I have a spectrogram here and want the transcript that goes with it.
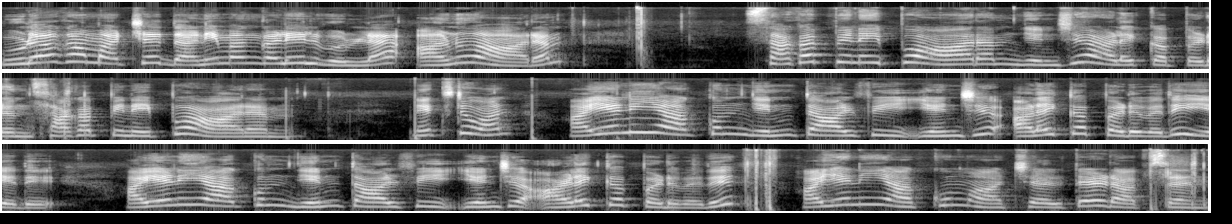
உலோகமற்ற தனிமங்களில் உள்ள அணு ஆரம் சகப்பிணைப்பு ஆரம் என்று அழைக்கப்படும் சகப்பிணைப்பு ஆரம். நெக்ஸ்ட் ஒன் அயனியாக்கும் என்தால்பி என்று அழைக்கப்படுவது எது? அயனியாக்கும் என்தால்பி என்று அழைக்கப்படுவது அயனியாக்கும் ஆற்றல் தேர்ட் ஆப்ஷன்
